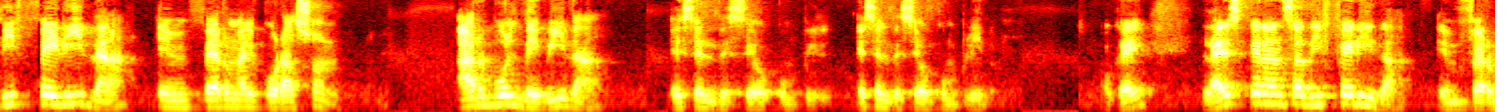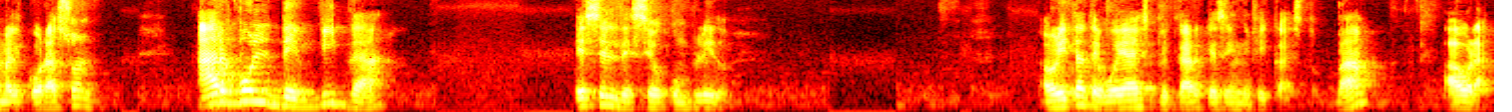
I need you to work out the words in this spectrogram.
diferida enferma el corazón. Árbol de vida es el deseo cumplido, es el deseo cumplido. ¿Ok? La esperanza diferida enferma el corazón. Árbol de vida es el deseo cumplido. Ahorita te voy a explicar qué significa esto, ¿va? Ahora,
